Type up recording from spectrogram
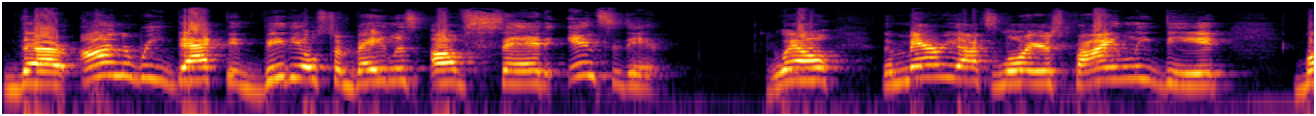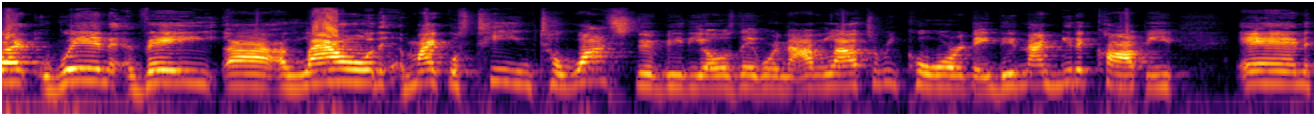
the unredacted video surveillance of said incident. Well, the Marriott's lawyers finally did, but when they uh, allowed Michael's team to watch the videos, they were not allowed to record. They did not get a copy. And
